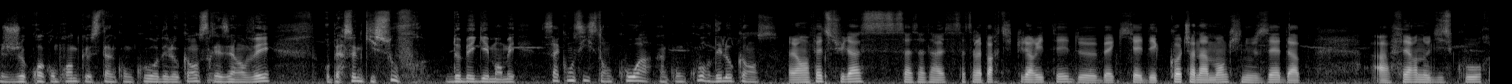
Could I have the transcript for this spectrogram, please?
je crois comprendre que c'est un concours d'éloquence réservé aux personnes qui souffrent de bégaiement. Mais ça consiste en quoi un concours d'éloquence? Alors en fait celui-là, ça, a la particularité de ben, qu'il y a des coachs en amont qui nous aident à, faire nos discours,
